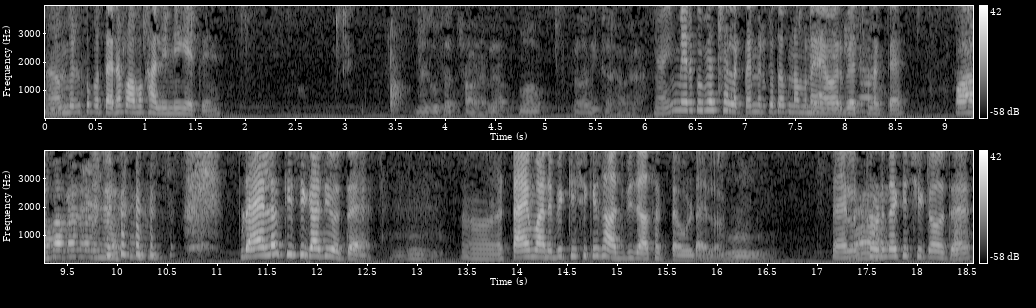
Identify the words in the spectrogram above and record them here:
हाँ मेरे को पता है ना पापा खाली नहीं कहते हैं। मेरे को तो अच्छा लगा पता नहीं कैसा लगा। नहीं मेरे को भी अच्छा लगता है मेरे को तो अपना बनाया और भी अच्छा लगता है। पापा का डायलॉग डायलॉग किसी का नहीं होता है। हम्म, टाइम आने पे किसी के साथ भी जा सकता है वो डायलॉग हम्म, डायलॉग हाँ। थोड़ी ना किसी का होता है।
